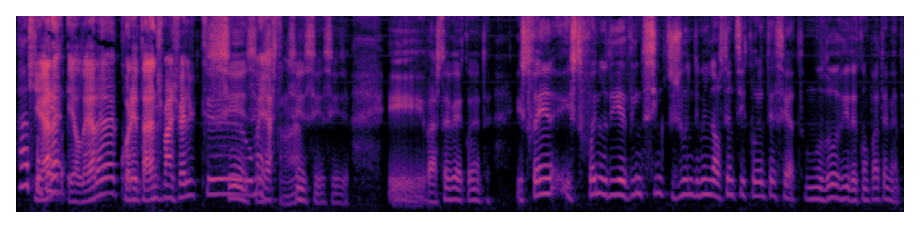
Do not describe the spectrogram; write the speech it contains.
Ah, que era, ele era 40 anos mais velho que sim, o sim, maestro, não é? Sim, sim, sim. E basta ver, 40. Isto foi, isto foi no dia 25 de junho de 1947. Mudou a vida completamente.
